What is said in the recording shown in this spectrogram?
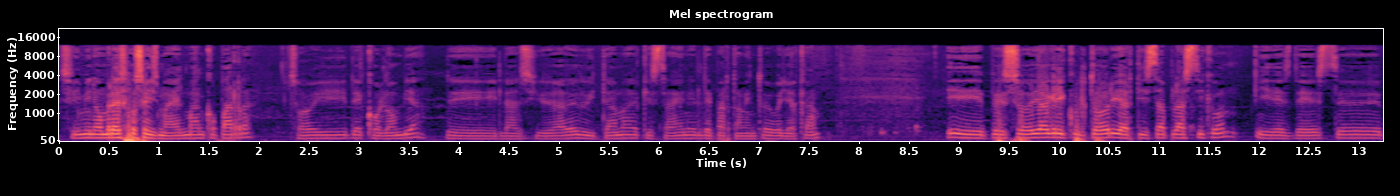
Sí, mi nombre es José Ismael Manco Parra, soy de Colombia, de la ciudad de Duitama, que está en el departamento de Boyacá. Pues soy agricultor y artista plástico y desde este,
